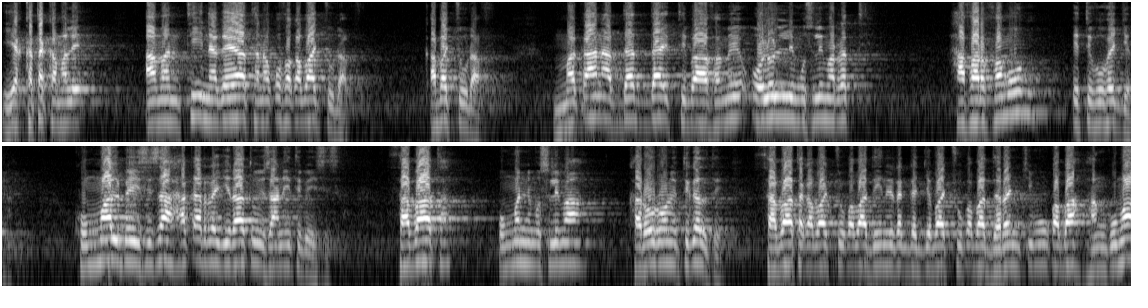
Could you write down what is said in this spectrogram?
Yakka takka malee amantii nagayaa tana qofa qabaachuudhaaf qabachuudhaaf maqaan adda addaa itti baafamee ololli muslima irratti hafarfamuun itti fufee jira kun maal beeysisaa haqarra jiraatu isaaniitti beeysisa sabaata ummanni muslimaa karooroon itti galte sabaata qabaachuu qabaa diin irra gajjabaachuu qabaa daran cimuu qabaa hanguma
